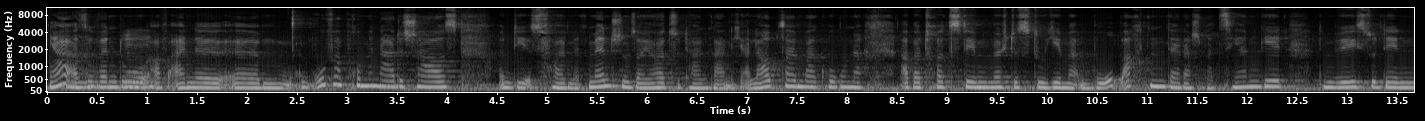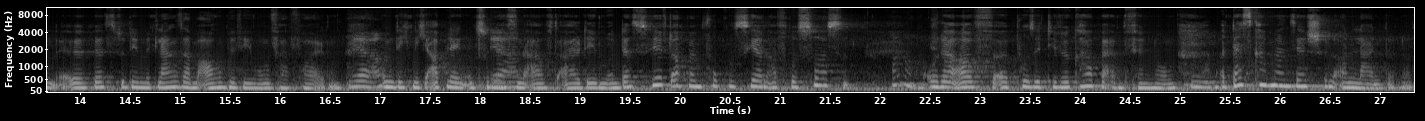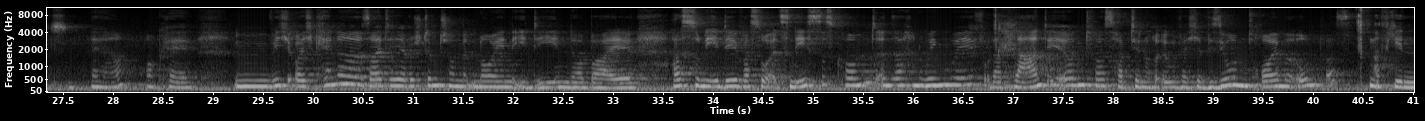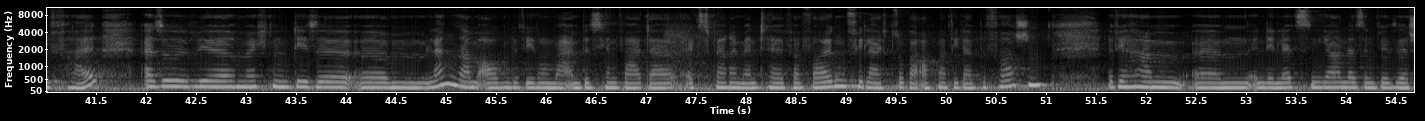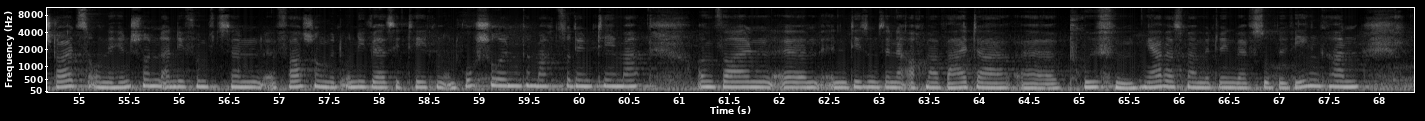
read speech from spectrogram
Ja, also mhm. wenn du mhm. auf eine ähm, Uferpromenade schaust und die ist voll mit Menschen, soll ja heutzutage gar nicht erlaubt sein bei Corona, aber trotzdem möchtest du jemanden beobachten, der da spazieren geht, dann willst du den, äh, wirst du den mit langsamen Augenbewegungen verfolgen, ja. um dich nicht ablenken zu lassen ja. auf all dem. Und das hilft auch beim Fokussieren auf Ressourcen. Ah, oder auf äh, positive Körperempfindungen. Mhm. Und das kann man sehr schön online benutzen. Ja, okay. Mm, wie ich euch kenne, seid ihr ja bestimmt schon mit neuen Ideen dabei. Hast du eine Idee, was so als nächstes kommt in Sachen Wingwave? Oder plant ihr irgendwas? Habt ihr noch irgendwelche Visionen, Träume, irgendwas? Auf jeden Fall. Also wir möchten diese ähm, langsamen Augenbewegungen mal ein bisschen weiter experimentell verfolgen, vielleicht sogar auch mal wieder beforschen. Wir haben ähm, in den letzten Jahren, da sind wir sehr stolz, ohnehin schon an die 15 äh, Forschungen mit Universitäten und Hochschulen gemacht zu dem Thema und wollen ähm, in diesem Sinne auch mal weiter äh, prüfen, ja, was man mit Wingwave so bewegen kann.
